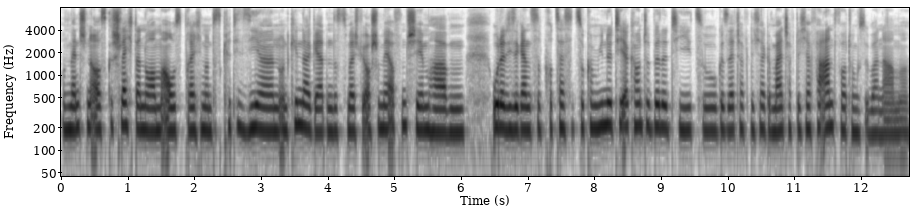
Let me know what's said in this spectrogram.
und Menschen aus Geschlechternormen ausbrechen und das kritisieren und Kindergärten das zum Beispiel auch schon mehr auf dem Schirm haben oder diese ganzen Prozesse zu Community Accountability, zu gesellschaftlicher, gemeinschaftlicher Verantwortungsübernahme.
